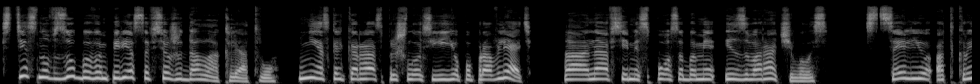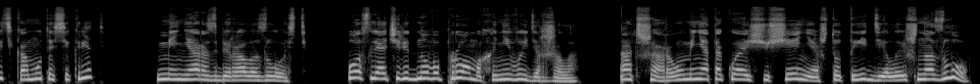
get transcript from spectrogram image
Стеснув зубы, вампиресса все же дала клятву. Несколько раз пришлось ее поправлять, а она всеми способами изворачивалась. С целью открыть кому-то секрет? Меня разбирала злость. После очередного промаха не выдержала. От шара у меня такое ощущение, что ты делаешь назло.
